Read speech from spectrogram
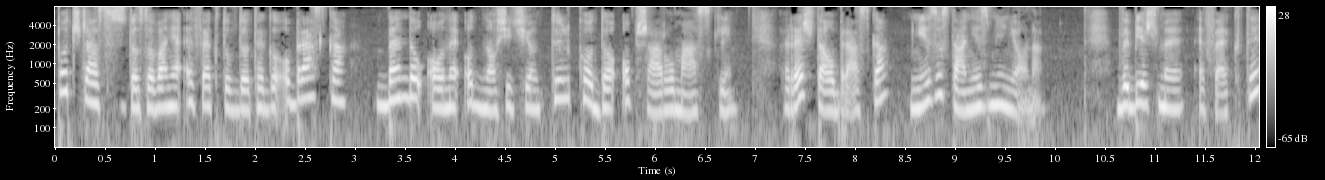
Podczas stosowania efektów do tego obrazka będą one odnosić się tylko do obszaru maski. Reszta obrazka nie zostanie zmieniona. Wybierzmy efekty,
